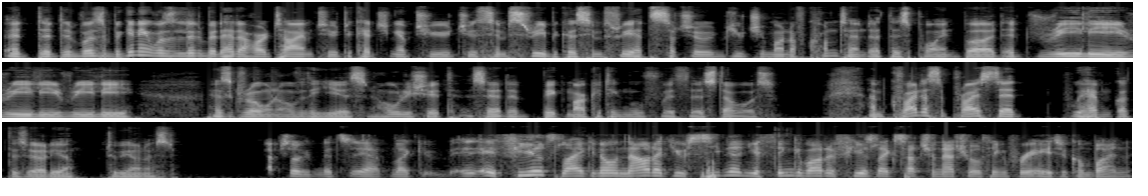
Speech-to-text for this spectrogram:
it, it it was the beginning. It was a little bit had a hard time to to catching up to to Sims 3 because Sims 3 had such a huge amount of content at this point, but it really, really, really has grown over the years. And holy shit, that a big marketing move with uh, Star Wars? I'm quite as surprised that we haven't got this earlier, to be honest. Absolutely, it's yeah, like it, it feels like you know now that you've seen it and you think about it, it feels like such a natural thing for EA to combine.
